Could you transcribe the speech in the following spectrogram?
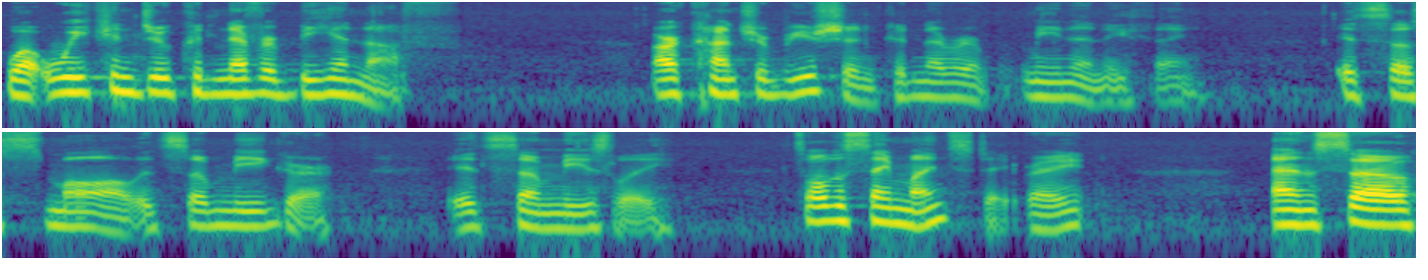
what we can do could never be enough. Our contribution could never mean anything. It's so small, it's so meager, it's so measly. It's all the same mind state, right? And so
